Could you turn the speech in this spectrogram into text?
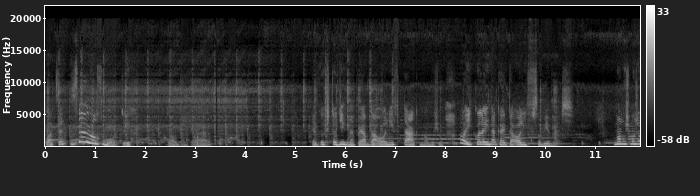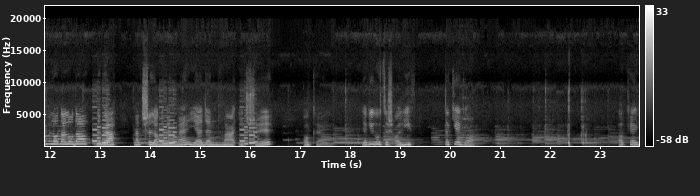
Płacę? Zero złotych. Dobrze. Jakoś to dziwne, prawda, Oliw? Tak, mamusiu. O, i kolejna karta, Oliw sobie weź. Mamuś, możemy loda, loda? Dobra, na trzy lody wezmę. Jeden, dwa i trzy. Okej. Jakiego chcesz, Oliw? Takiego. Okej,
